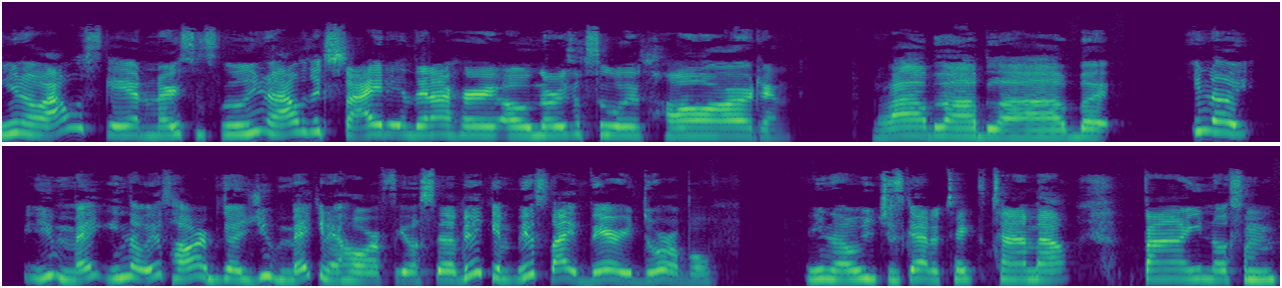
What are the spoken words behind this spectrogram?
you know, I was scared of nursing school. You know, I was excited, and then I heard, oh, nursing school is hard and blah blah blah. But you know, you make you know it's hard because you're making it hard for yourself. It can it's like very durable. You know, you just got to take the time out, find you know some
